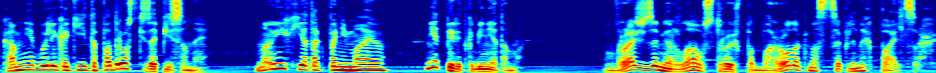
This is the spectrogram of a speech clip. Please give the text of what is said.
«Ко мне были какие-то подростки записаны, но их, я так понимаю, нет перед кабинетом». Врач замерла, устроив подбородок на сцепленных пальцах,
